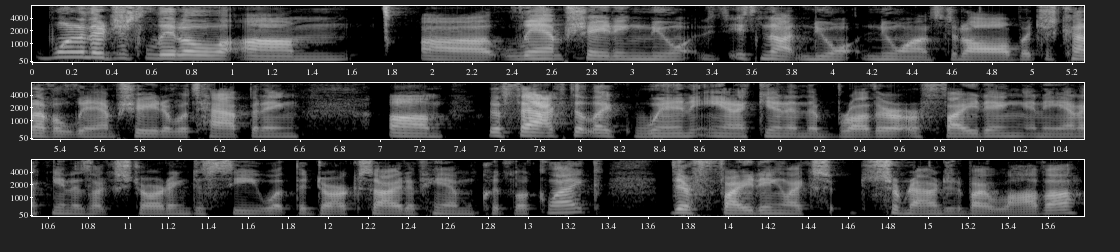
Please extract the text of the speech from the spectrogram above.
one of their just little um uh lampshading nu it's not nu- nuanced at all but just kind of a lampshade of what's happening um the fact that like when Anakin and the brother are fighting and Anakin is like starting to see what the dark side of him could look like they're fighting like s- surrounded by lava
